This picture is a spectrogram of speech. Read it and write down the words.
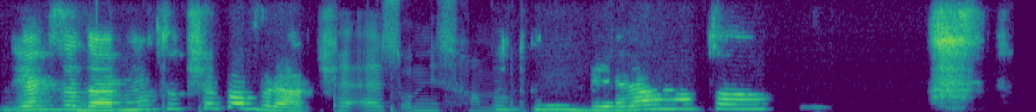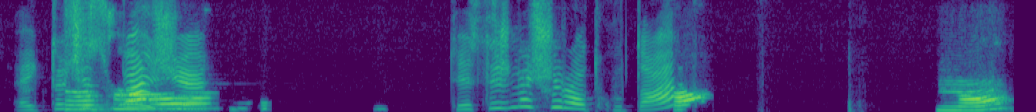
Jak za darmo, to trzeba brać. PS, on jest Hamem. Nikt nie no to... Ej, ktoś no jest w to- bazie! Ty jesteś na środku, tak? No.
